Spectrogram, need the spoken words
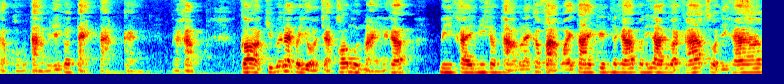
กับของต่างประเทศก็แตกต่างกันนะครับ ก็คิดว่าได้ประโยชน์จากข้อมูลใหม่นะครับ มีใครมีคำถามอะไรก็ฝากไว้ใต้คลิปนะครับ วันนี้ลาไปก่อนครับ สวัสดีครับ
